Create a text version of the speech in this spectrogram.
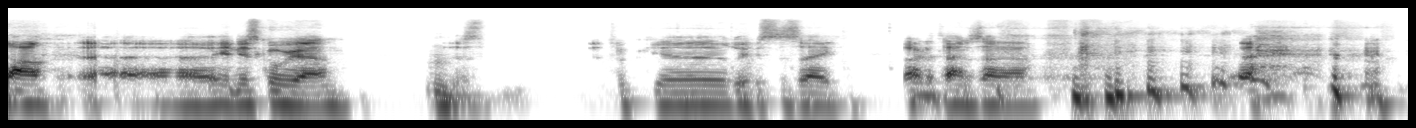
rar. Uh, Inni skogen. Mm. Du tok uh, ryste seg. Lagde tegneserier.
